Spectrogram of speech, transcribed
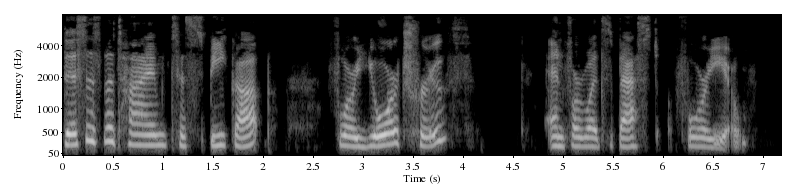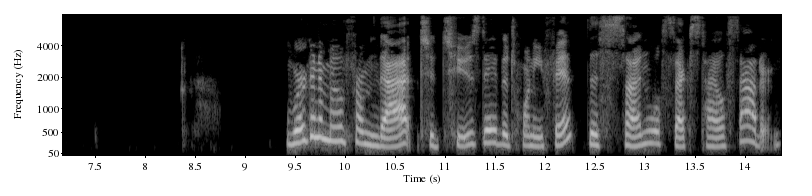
This is the time to speak up for your truth and for what's best for you. We're going to move from that to Tuesday, the 25th. The sun will sextile Saturn.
